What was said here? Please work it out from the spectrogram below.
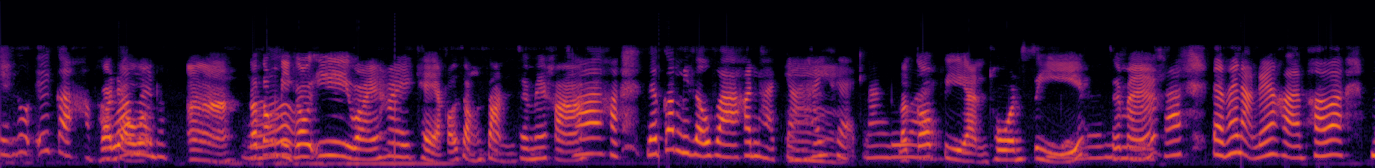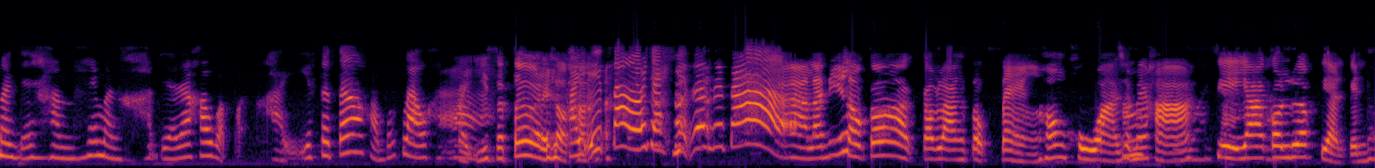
ก็บเก้าอี้ก่อนค่ะเพก็ราะเดี๋ว่ายวมัน อ่า ก็ต้องมีเก้าอี้ไว้ให้แขกเขาสังสรรค์ใช่ไหมคะ ใช่ค่ะ แล้วก็มีโซฟาขนาดใหญ่อืม ให้แขกนั่งด้วยแล้วก็เปลี่ยนโทนสี ใช่ไหมใช่แต่ไม่หนักด้วยนะคะเพราะว่ามันจะทำให้มันจะได้เข้ากับไข่อีสเตอร์ของพวกเราค่ะไข่อีสเตอร์เลยเหรอไข่คะ อีสเตอร์จะคิดเรื่องอีสเต อร์อ่าแล้วนี่เราก็กำลังตกแต่งห้องครัวใช่ไหมคะห้องครัวพี่เอย่าก็เลือกเปลี่ยนเป็นโท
